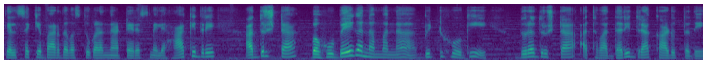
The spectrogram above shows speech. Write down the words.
ಕೆಲಸಕ್ಕೆ ಬಾರದ ವಸ್ತುಗಳನ್ನು ಟೆರೆಸ್ ಮೇಲೆ ಹಾಕಿದರೆ ಅದೃಷ್ಟ ಬಹುಬೇಗ ನಮ್ಮನ್ನು ಬಿಟ್ಟು ಹೋಗಿ ದುರದೃಷ್ಟ ಅಥವಾ ದರಿದ್ರ ಕಾಡುತ್ತದೆ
